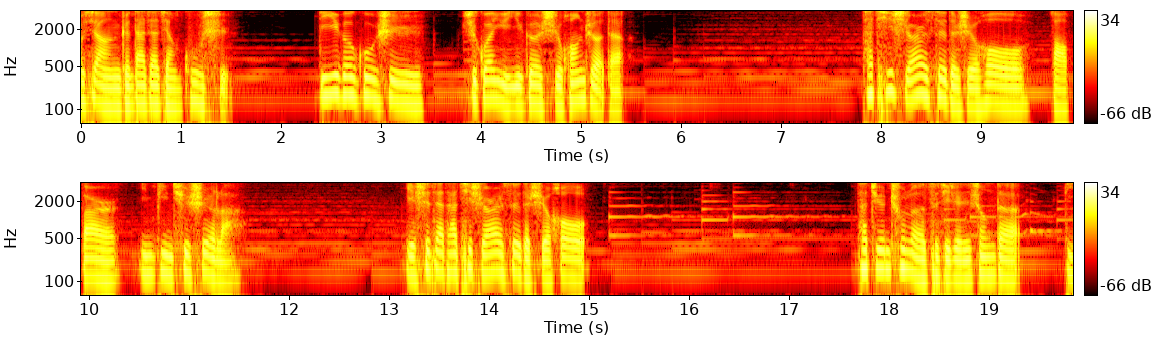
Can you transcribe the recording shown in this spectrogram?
我想跟大家讲故事。第一个故事是关于一个拾荒者的。他七十二岁的时候，老伴儿因病去世了。也是在他七十二岁的时候，他捐出了自己人生的第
